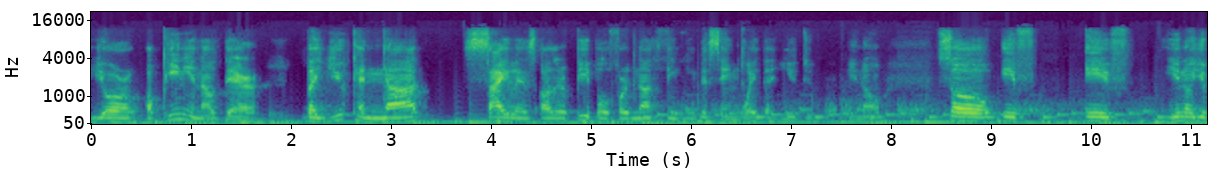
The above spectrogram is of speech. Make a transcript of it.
your opinion out there but you cannot silence other people for not thinking the same way that you do you know? So if if you know you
